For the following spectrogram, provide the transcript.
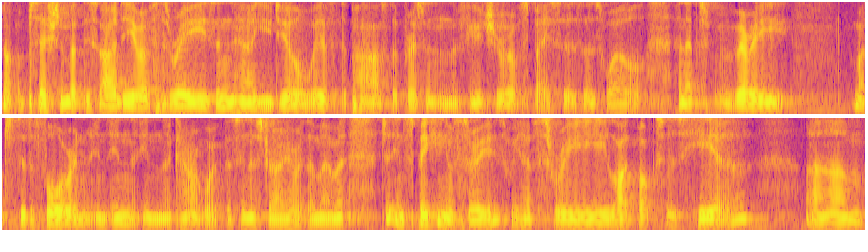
not obsession, but this idea of threes and how you deal with the past, the present, and the future of spaces as well. And that's very much to the fore in, in, in, the current work that's in Australia at the moment. In speaking of threes, we have three light boxes here. Um,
